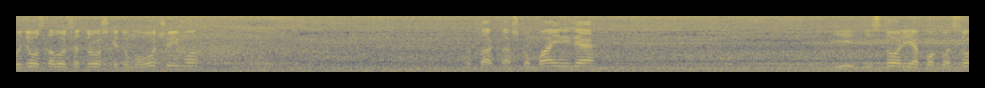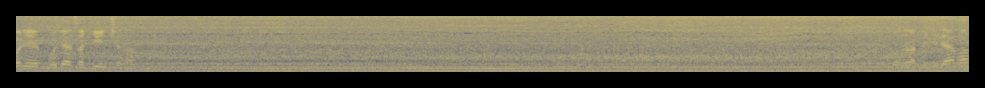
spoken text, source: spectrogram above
Ось сталося трошки домолочуємо. Отак наш комбайн йде. І історія по квасолі буде закінчена. Зараз підійдемо.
